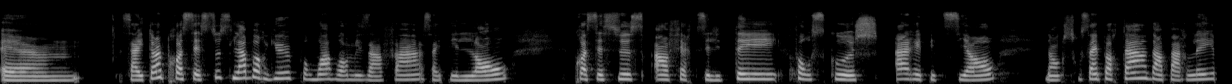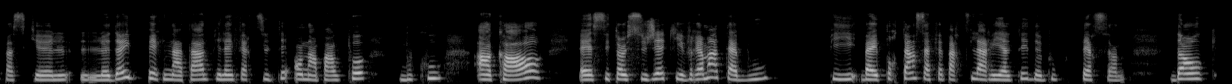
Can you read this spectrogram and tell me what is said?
Ça a été un processus laborieux pour moi avoir mes enfants, ça a été long. Processus en fertilité, fausse couche à répétition. Donc, je trouve ça important d'en parler parce que le deuil périnatal puis l'infertilité, on n'en parle pas beaucoup encore. Euh, c'est un sujet qui est vraiment tabou. Puis, ben, pourtant, ça fait partie de la réalité de beaucoup de personnes. Donc,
